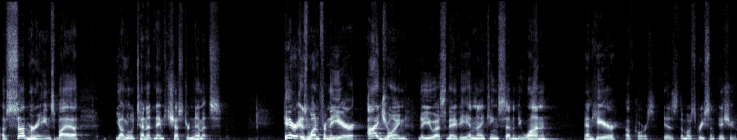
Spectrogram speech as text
of submarines by a young lieutenant named Chester Nimitz. Here is one from the year I joined the U.S. Navy in 1971, and here, of course, is the most recent issue.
